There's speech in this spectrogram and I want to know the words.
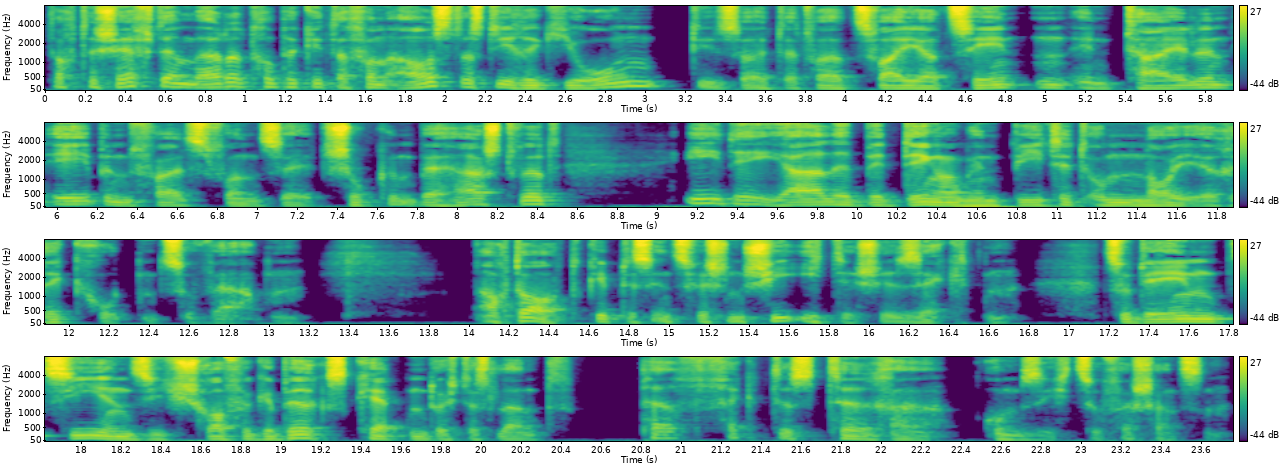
Doch der Chef der Mördertruppe geht davon aus, dass die Region, die seit etwa zwei Jahrzehnten in Teilen ebenfalls von Seldschuken beherrscht wird, ideale Bedingungen bietet, um neue Rekruten zu werben. Auch dort gibt es inzwischen schiitische Sekten. Zudem ziehen sich schroffe Gebirgsketten durch das Land. Perfektes Terrain, um sich zu verschanzen.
